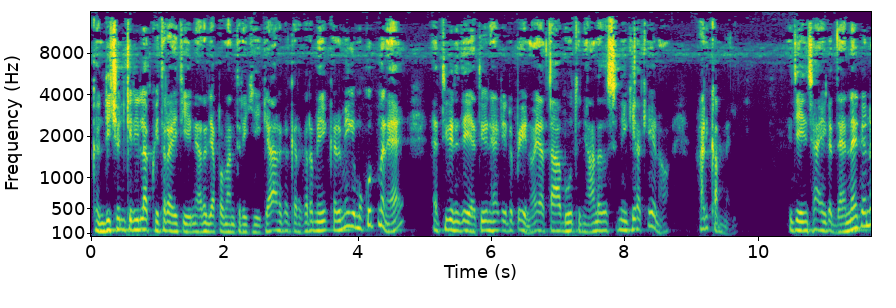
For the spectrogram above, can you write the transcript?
කන්ඩිෂන් කිරිලක් විතරයි තියෙන්නේ. අර ජප මන්ත්‍රේ කී කියාරක කර කර මේක කර මේක මොකුත්ම නැහැ. ඇති වෙන දේ ඇති වෙන හැටියට පේනවා. යථා භූත ඥාන දර්ශනී කියලා කියනවා. හරි කම්මැලි. ඒ නිසා ඒක දැනගෙන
